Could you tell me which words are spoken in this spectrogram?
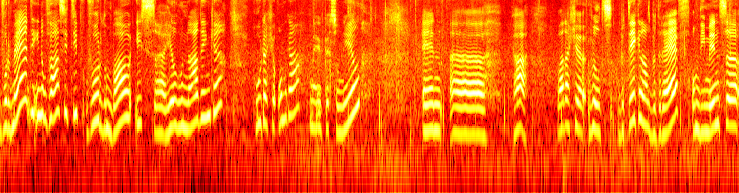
Voor mij, de innovatietip voor de bouw is eh, heel goed nadenken hoe dat je omgaat met je personeel. En eh, ja, wat dat je wilt betekenen als bedrijf om die mensen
